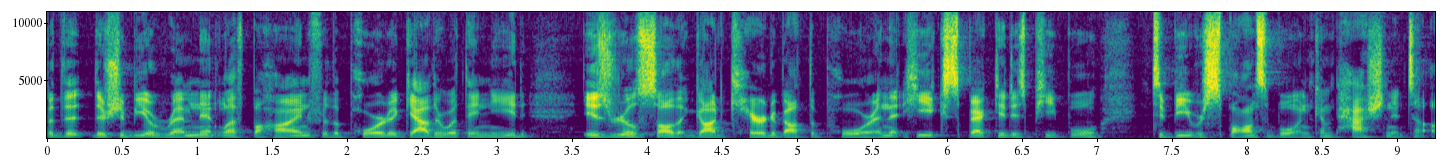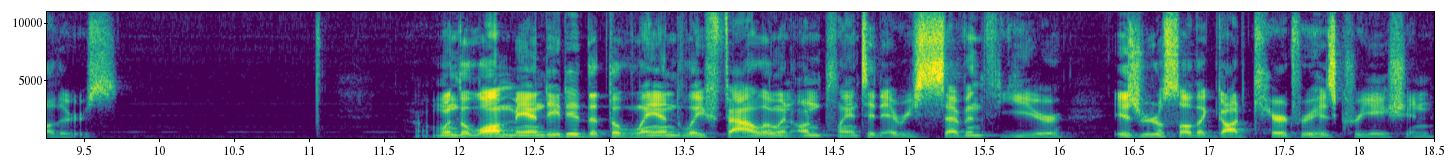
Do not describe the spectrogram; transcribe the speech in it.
but that there should be a remnant left behind for the poor to gather what they need, Israel saw that God cared about the poor and that he expected his people to be responsible and compassionate to others. When the law mandated that the land lay fallow and unplanted every seventh year, Israel saw that God cared for his creation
